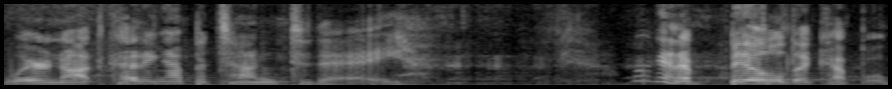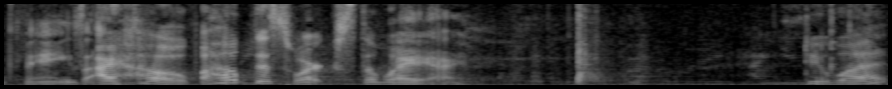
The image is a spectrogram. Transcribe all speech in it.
We're- not cutting up a tongue today. We're going to build a couple things. I hope. I hope this works the way I do what?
